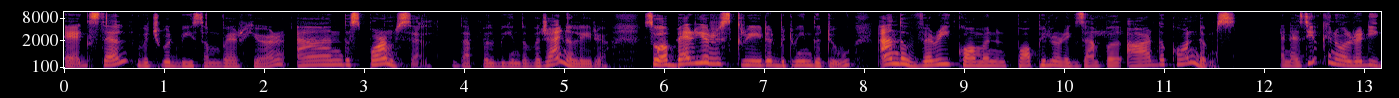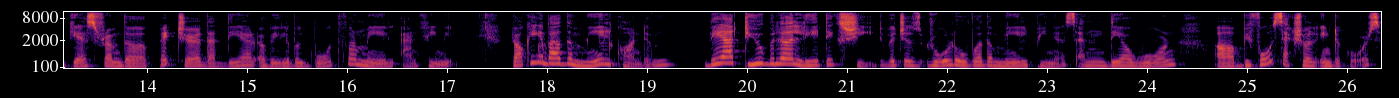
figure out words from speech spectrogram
egg cell, which would be somewhere here, and the sperm cell that will be in the vaginal area. So a barrier is created between the two and the very common and popular example are the condoms. And as you can already guess from the picture that they are available both for male and female. Talking about the male condom, they are tubular latex sheet which is rolled over the male penis and they are worn uh, before sexual intercourse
